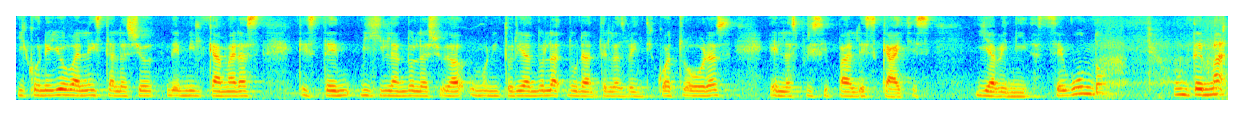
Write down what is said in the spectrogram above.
y con ello va la instalación de mil cámaras que estén vigilando la ciudad o monitoreándola durante las 24 horas en las principales calles y avenidas. Segundo, un tema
